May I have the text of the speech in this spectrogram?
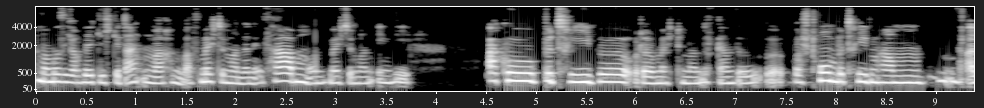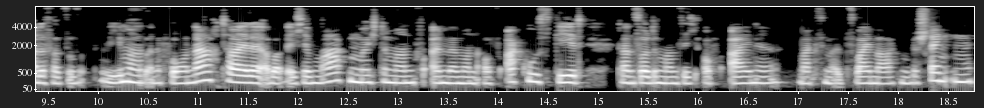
man muss sich auch wirklich Gedanken machen, was möchte man denn jetzt haben und möchte man irgendwie Akkubetriebe oder möchte man das Ganze äh, über Strom betrieben haben. Alles hat so wie immer seine Vor- und Nachteile, aber welche Marken möchte man? Vor allem wenn man auf Akkus geht, dann sollte man sich auf eine, maximal zwei Marken beschränken.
